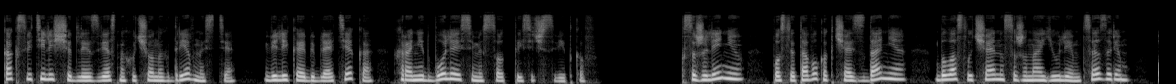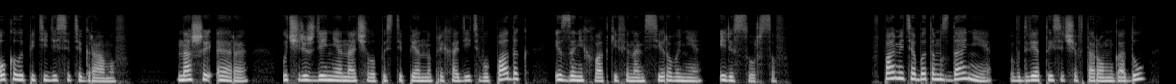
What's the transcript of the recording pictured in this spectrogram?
Как святилище для известных ученых древности, Великая библиотека хранит более 700 тысяч свитков. К сожалению, после того, как часть здания была случайно сожжена Юлием Цезарем около 50 граммов, нашей эры учреждение начало постепенно приходить в упадок из-за нехватки финансирования и ресурсов. В память об этом здании в 2002 году –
